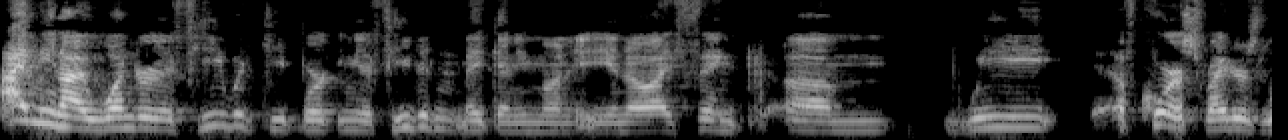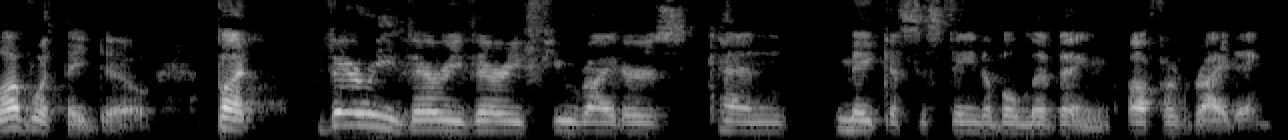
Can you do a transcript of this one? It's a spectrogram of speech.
I mean, I wonder if he would keep working if he didn't make any money. You know, I think um, we, of course, writers love what they do, but very, very, very few writers can make a sustainable living off of writing.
